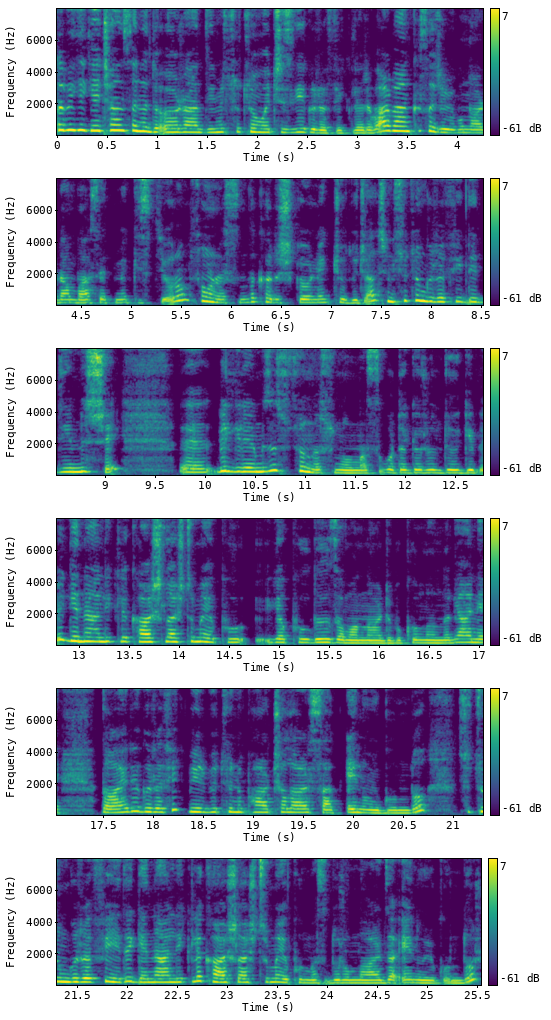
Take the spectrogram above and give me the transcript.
Tabii ki geçen sene de öğrendiğimiz sütun ve çizgi grafikleri var. Ben kısaca bir bunlardan bahsetmek istiyorum. Sonrasında karışık örnek çözeceğiz. Şimdi sütun grafiği dediğimiz şey e, bilgilerimizin sütunla sunulması burada görüldüğü gibi genellikle karşılaştırma yapı, yapıldığı zamanlarda bu kullanılır. Yani daire grafik bir bütünü parçalarsak en uygundu. Sütun grafiği de genellikle karşılaştırma yapılması durumlarda en uygundur.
